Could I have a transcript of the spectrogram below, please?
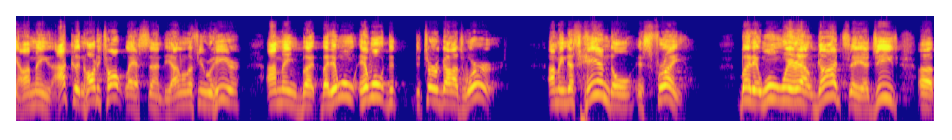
am. I mean, I couldn't hardly talk last Sunday. I don't know if you were here. I mean, but but it won't it won't de- deter God's word. I mean, this handle is frail, but it won't wear out. God said, Jesus, uh,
